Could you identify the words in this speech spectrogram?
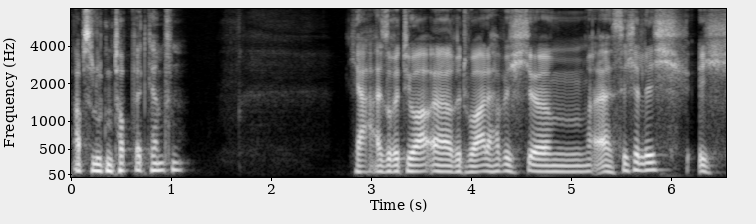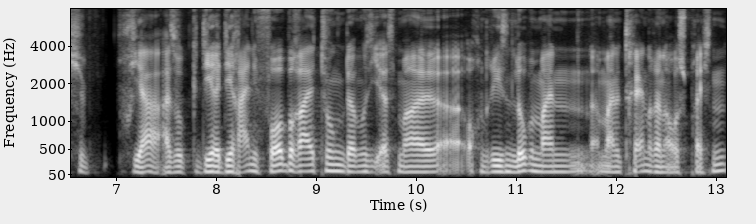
absoluten Top-Wettkämpfen? Ja, also Ritual, äh, Rituale habe ich ähm, äh, sicherlich. Ich ja, also die, die reine Vorbereitung, da muss ich erstmal äh, auch ein Riesenlob an, meinen, meine Trainerin aussprechen.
